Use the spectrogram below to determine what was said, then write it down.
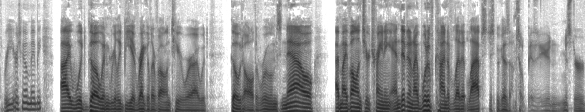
three years ago maybe, I would go and really be a regular volunteer where I would go to all the rooms. Now, my volunteer training ended, and I would have kind of let it lapse just because I'm so busy and Mister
